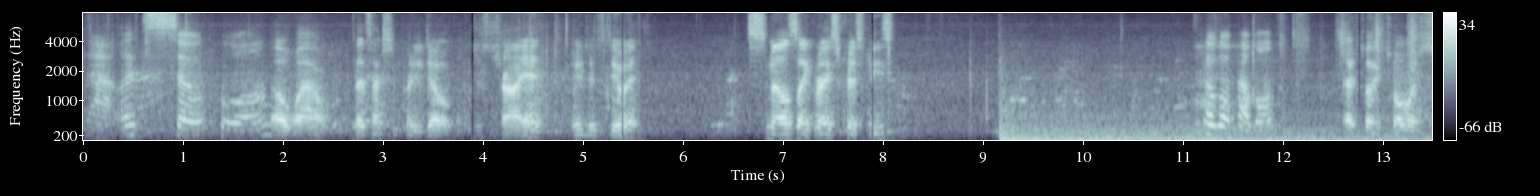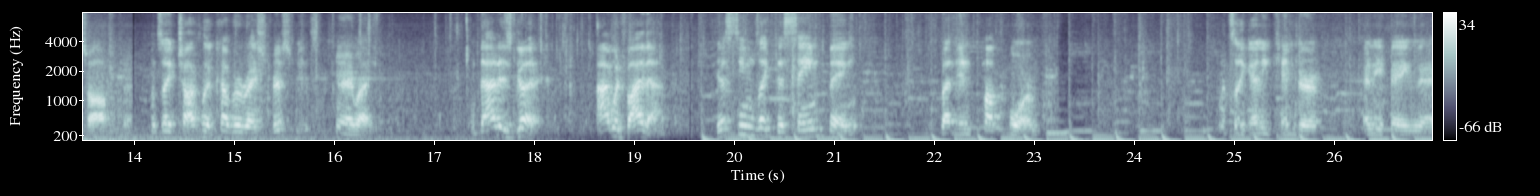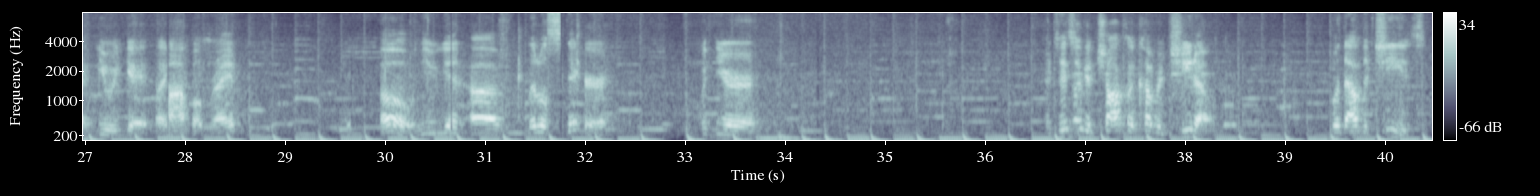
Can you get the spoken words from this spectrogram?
That looks so cool. Oh wow, that's actually pretty dope. Just try it. We just do it. Smells like Rice Krispies. Cocoa Pebble. That's like so much softer. It's like chocolate covered Rice Krispies. Very much. That is good. I would buy that. This seems like the same thing, but in puff form. It's like any Kinder, anything that you would get, like pop 'em, right? Oh, you get a little sticker with your. It tastes like a chocolate covered Cheeto without the cheese,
